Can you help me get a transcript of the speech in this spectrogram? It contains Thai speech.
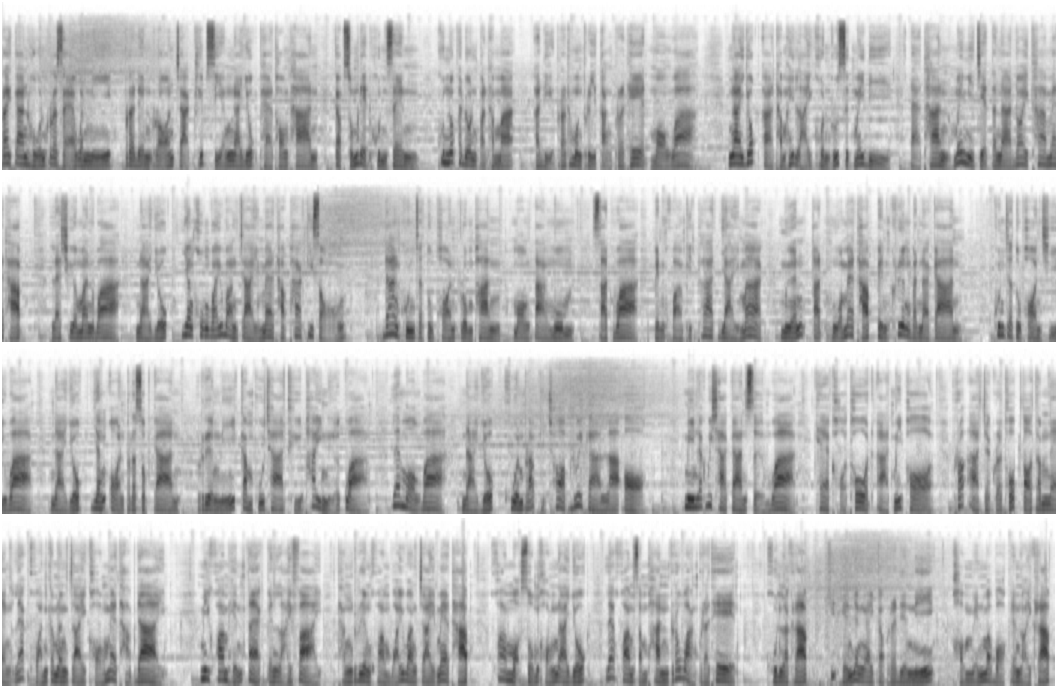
รายการโหนกระแสวันนี้ประเด็นร้อนจากคลิปเสียงนายกแผ่ทองทาน กับสมเด็จฮุนเซน คุณนพดลปัทมะ อดีตรัฐมนตรีต่างประเทศมองว่า นายกอาจทำให้หลายคนรู้สึกไม่ดี แต่ท่านไม่มีเจตนาด้อยค่าแม่ทัพ และเชื่อมั่นว่า นายกยังคงไว้วางใจแม่ทัพภาคที่สองด้านคุณจตุพรพรมพันธ์มองต่างมุม ซัดว่าเป็นความผิดพลาดใหญ่มาก เหมือนตัดหัวแม่ทัพเป็นเครื่องบรรณาการ คุณจตุพรชี้ว่า นายกยังอ่อนประสบการณ์ เรื่องนี้กัมพูชาถือไพ่เหนือกว่า และมองว่านายกควรรับผิดชอบด้วยการลาออก มีนักวิชาการเสริมว่า แค่ขอโทษอาจไม่พอ เพราะอาจจะกระทบต่อตำแหน่งและขวัญกำลังใจของแม่ทัพได้ มีความเห็นแตกเป็นหลายฝ่าย ทั้งเรื่องความไว้วางใจแม่ทัพ ความเหมาะสมของนายก และความสัมพันธ์ระหว่างประเทศ คุณล่ะครับ คิดเห็นยังไงกับประเด็นนี้ คอมเมนต์มาบอกกันหน่อยครับ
